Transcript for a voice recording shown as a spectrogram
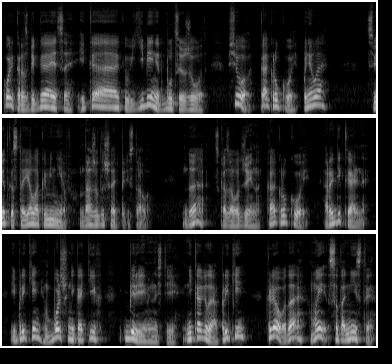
Колька разбегается и как въебенит бутсы в живот. Все, как рукой, поняла? Светка стояла окаменев, даже дышать перестала. «Да», – сказала Джейна, – «как рукой. Радикально. И прикинь, больше никаких беременностей. Никогда. Прикинь? Клево, да? Мы сатанисты».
